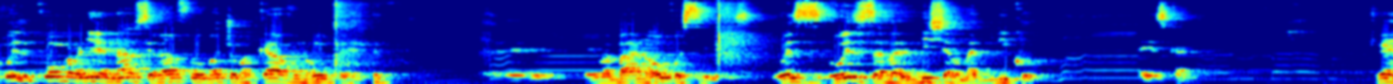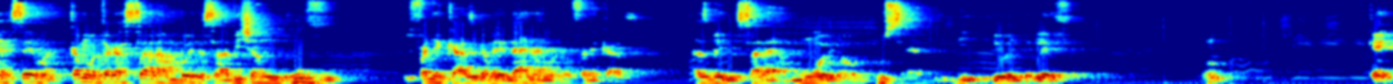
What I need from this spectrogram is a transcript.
huwezi kuomba kwa ajili ya nafsi alafu macho makavu meupe. Eh, mabana huko serious huwezi sababisha mabadiliko anasema kama unataka sala ambayo itasababisha nguvu ifanye kazi kama ile dynamo inafanya kazi. Lazima ni sala ya moyo unaogusa ya bidii iliyo endelevu. Hmm? okay.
